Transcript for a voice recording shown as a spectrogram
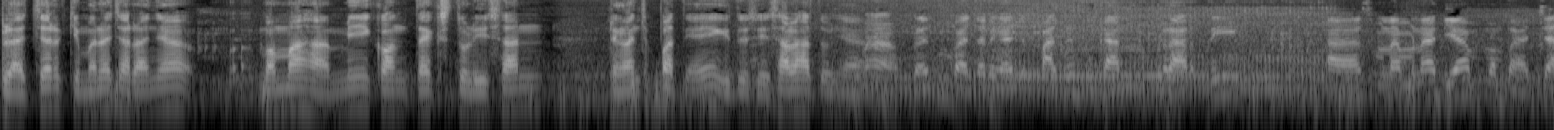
belajar gimana caranya memahami konteks tulisan dengan cepat kayaknya gitu sih salah satunya. Nah, berarti membaca dengan cepat itu bukan berarti uh, semena-mena dia membaca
